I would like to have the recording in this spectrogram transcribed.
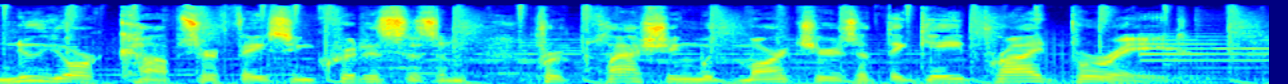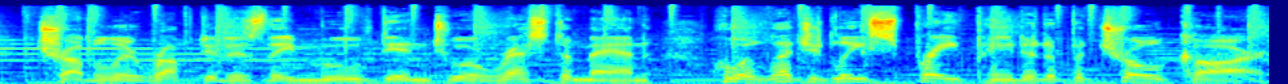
New York cops are facing criticism for clashing with marchers at the Gay Pride Parade. Trouble erupted as they moved in to arrest a man who allegedly spray painted a patrol car.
